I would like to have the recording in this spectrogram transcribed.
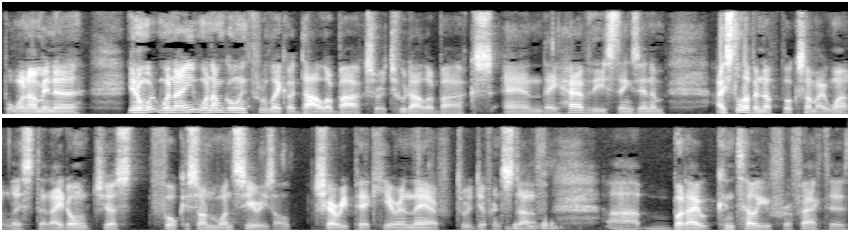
but when I'm in a you know when I when I'm going through like a dollar box or a two dollar box and they have these things in them I still have enough books on my want list that I don't just focus on one series I'll cherry pick here and there through different stuff uh, but I can tell you for a fact that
